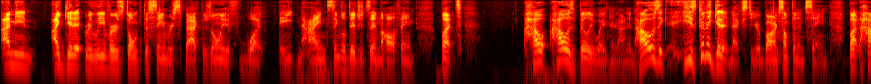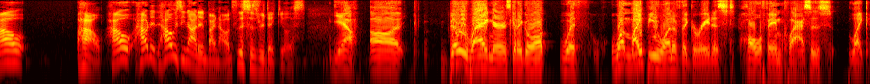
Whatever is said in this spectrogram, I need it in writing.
I mean, I get it. Relievers don't get the same respect. There's only what eight, nine, single digits in the Hall of Fame, but how how is Billy Wagner not in? How is it? He's gonna get it next year, barring something insane. But how, how, how, how did how is he not in by now? It's this is ridiculous. Yeah, uh, Billy Wagner is gonna go up with what might be one of the greatest Hall of Fame classes, like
